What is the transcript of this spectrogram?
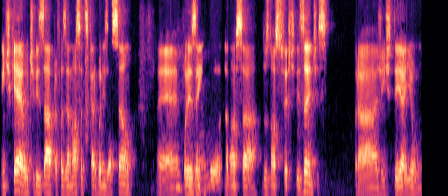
A gente quer utilizar para fazer a nossa descarbonização é, uhum. por exemplo, da nossa, dos nossos fertilizantes, para a gente ter aí um,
